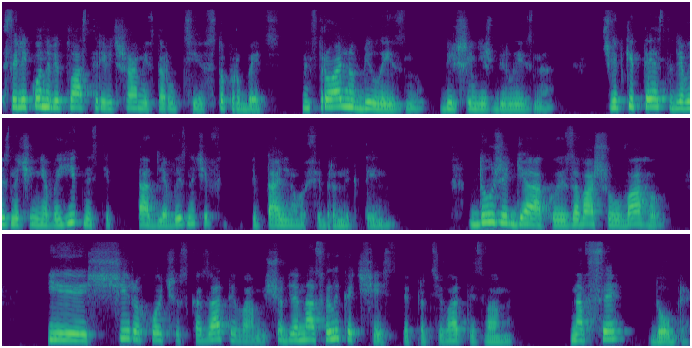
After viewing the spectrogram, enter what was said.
силіконові пластирі від шрамів та рубців стопрубець, менструальну білизну більше ніж білизна, швидкі тести для визначення вагітності та для визначення фітального фібронектину. Дуже дякую за вашу увагу і щиро хочу сказати вам, що для нас велика честь співпрацювати з вами. На все добре.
